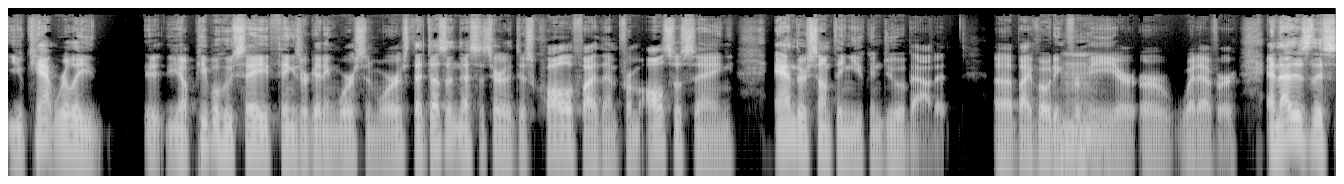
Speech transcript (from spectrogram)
you can't really you know people who say things are getting worse and worse that doesn't necessarily disqualify them from also saying and there's something you can do about it uh, by voting mm. for me or, or, whatever. And that is this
